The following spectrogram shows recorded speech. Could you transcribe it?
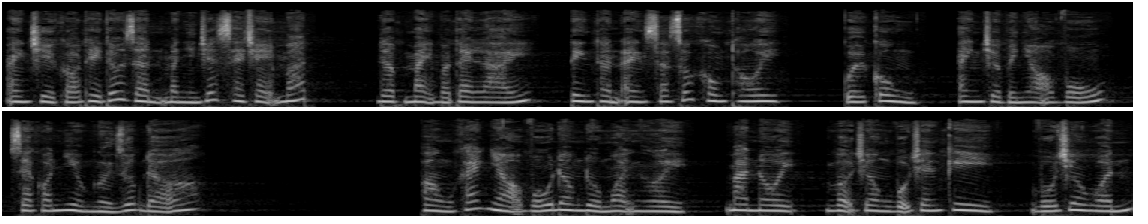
Anh chỉ có thể tức giận mà nhìn chiếc xe chạy mất, đập mạnh vào tay lái, tinh thần anh sa sút không thôi. Cuối cùng, anh trở về nhỏ Vũ, sẽ có nhiều người giúp đỡ. Phòng khách nhỏ Vũ đông đủ mọi người, bà nội, vợ chồng Vũ Trấn Kỳ, Vũ Triều Huấn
